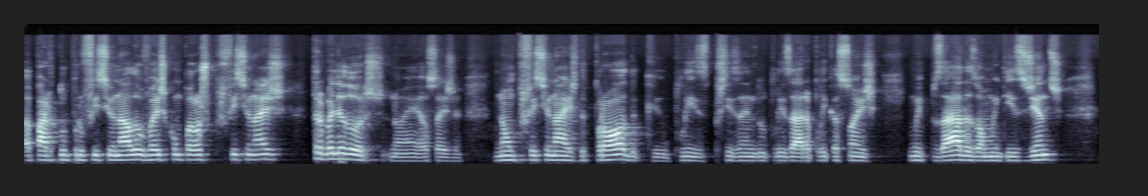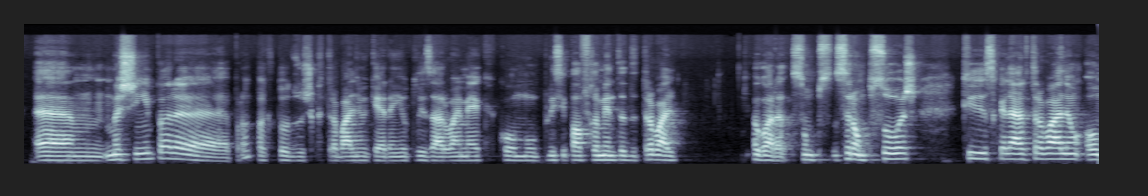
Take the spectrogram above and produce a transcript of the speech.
a, parte do profissional eu vejo como para os profissionais trabalhadores, não é? Ou seja, não profissionais de pro, de que precisem de utilizar aplicações muito pesadas ou muito exigentes, um, mas sim para, pronto, para todos os que trabalham e querem utilizar o iMac como principal ferramenta de trabalho. Agora, são, serão pessoas que se calhar trabalham ou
